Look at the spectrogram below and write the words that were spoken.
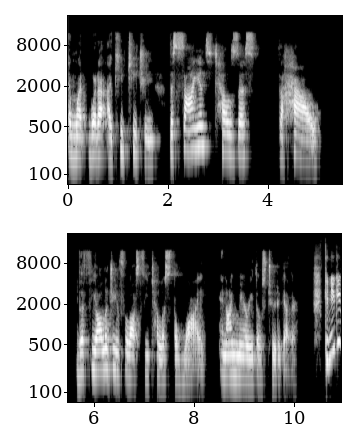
and what, what I, I keep teaching, the science tells us the how, the theology and philosophy tell us the why. And I marry those two together. Can you give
